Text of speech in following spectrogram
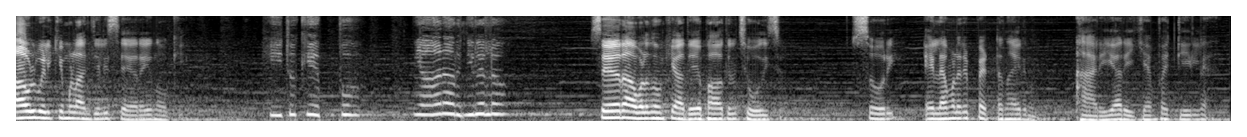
അവൾ വിളിക്കുമ്പോൾ അഞ്ജലി സേറയെ നോക്കി. ഇതൊക്കെ എപ്പോ? ഞാൻ അറിഞ്ഞില്ലല്ലോ. സേറ അവളെ നോക്കി അതേ ഭാഗത്തിൽ ചോദിച്ചു. സോറി എല്ലാം വളരെ പെട്ടെന്നായിരുന്നു. ആരെയും അറിയിക്കാൻ പറ്റിയില്ല.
